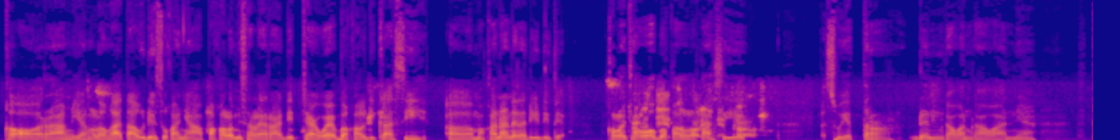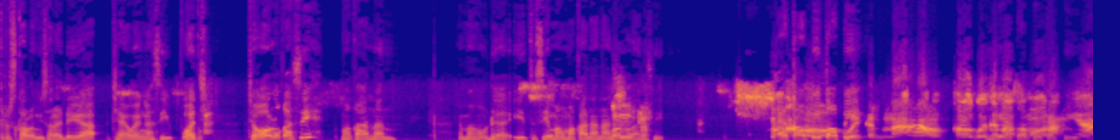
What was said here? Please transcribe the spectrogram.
ke orang yang lo nggak tahu dia sukanya apa kalau misalnya Radit cewek bakal dikasih eh, makanan ya tadi Dit ya? Kalau cowok bakal paling kasih sweater dan kawan-kawannya. Terus kalau misalnya Dea cewek ngasih pouch cowok lu kasih makanan. Emang udah itu sih emang makanan andalan sih. Nah, Eh, topi, kalau topi. gue kenal kalau gue Iya, kenal topi, sama topi. orangnya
